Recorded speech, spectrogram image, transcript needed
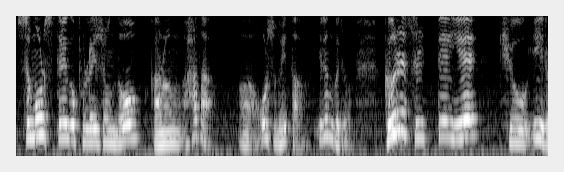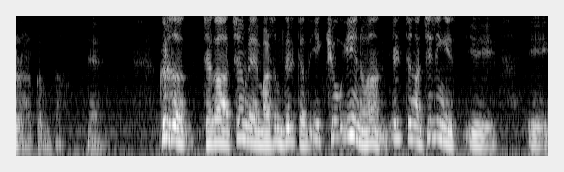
스몰 스태그플레이션도 가능하다. 어, 올 수도 있다. 이런 거죠. 그랬을 때에 QE를 할 겁니다. 예. 그래서 제가 처음에 말씀드릴 때도 이 QE는 일정한 지정이 이, 이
